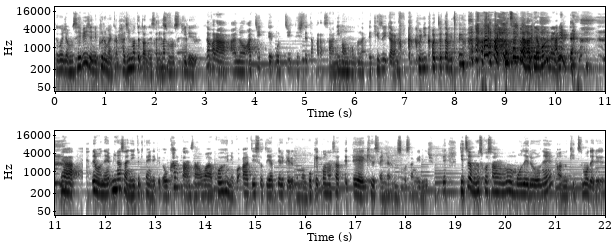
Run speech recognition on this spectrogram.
すごいじゃあもうセビージュに来る前から始まってたんですね、そのスキル。だから、あの、あっち行ってこっち行ってしてたからさ、日本国内で気づいたらなんか国変わっちゃったみたいな。気づいたらってやばくない？あれみたいな。いや、でもね、皆さんに言っときたいんだけど、カンカンさんはこういうふうにこうアーティストとやってるけれども、ご結婚なさってて、9歳になる息子さんがいるでしょ。で、実は息子さんもモデルをね、あの、キッズモデル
